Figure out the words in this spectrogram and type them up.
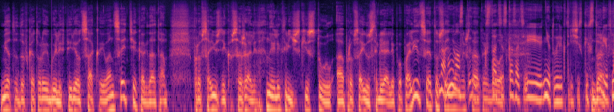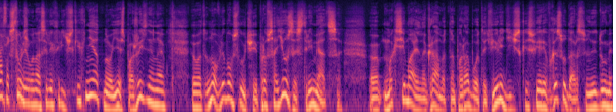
методов, которые были в период Сака и Ванцетти, когда там профсоюзников сажали на электрический стул, а профсоюз стреляли по полиции. Это в Да, ну, у нас, Соединенных Штатах кстати было. сказать, и нету электрических Да. стульев, на всякий Стульев случай. у нас электрических нет, но есть пожизненное. Вот. Но в любом случае профсоюзы стремятся э, максимально грамотно поработать в юридической сфере, в Государственной Думе,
